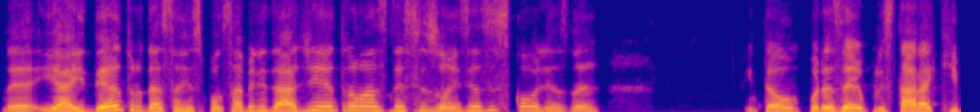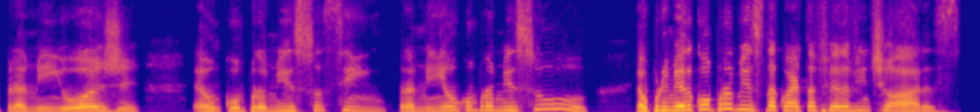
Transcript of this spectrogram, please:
Né? E aí, dentro dessa responsabilidade, entram as decisões e as escolhas. Né? Então, por exemplo, estar aqui para mim hoje é um compromisso, assim, para mim é um compromisso, é o primeiro compromisso da quarta-feira, 20 horas.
